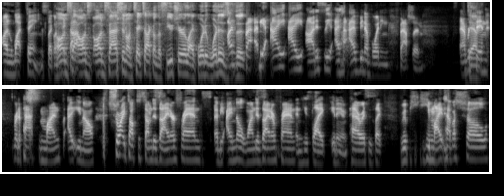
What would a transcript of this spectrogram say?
on what things like on, On, fa- on on fashion on TikTok on the future like what what is On the fa- I mean, I, I honestly, I I've been avoiding fashion ever since for the past month. I, you know, sure, I talked to some designer friends. I mean, I know one designer friend, and he's like, you know, in Paris. He's like, he might have a show,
